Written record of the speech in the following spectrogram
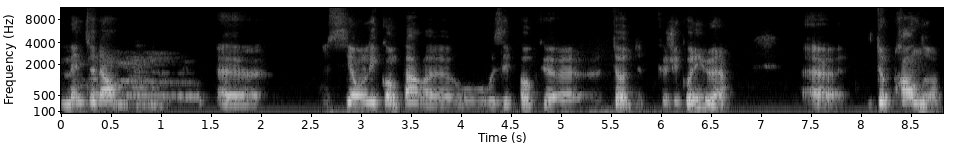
Maintenant, euh, si on les compare euh, aux époques que j'ai connu, hein, euh, de prendre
